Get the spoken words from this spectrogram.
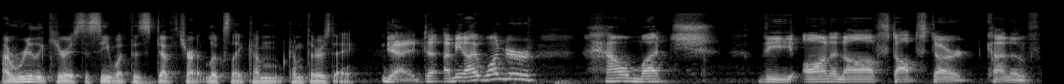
I'm really curious to see what this depth chart looks like come come Thursday. Yeah, I mean, I wonder how much the on and off, stop start kind of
